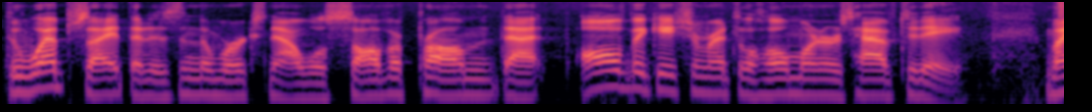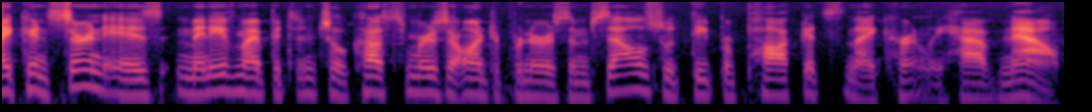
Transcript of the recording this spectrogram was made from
The website that is in the works now will solve a problem that all vacation rental homeowners have today. My concern is many of my potential customers are entrepreneurs themselves with deeper pockets than I currently have now.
